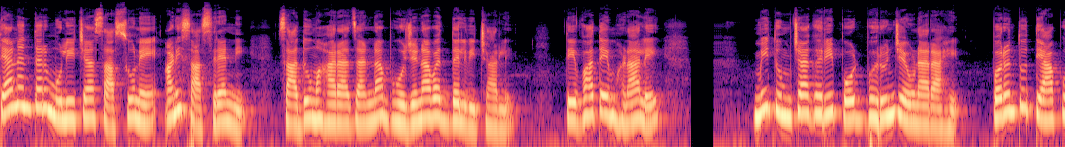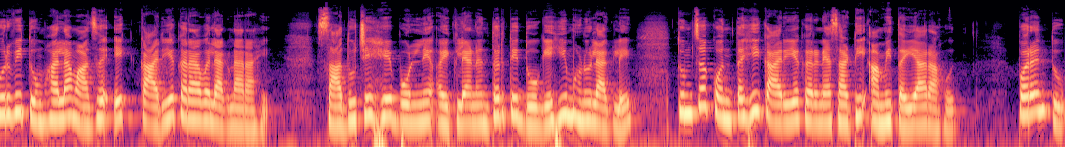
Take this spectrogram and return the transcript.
त्यानंतर मुलीच्या सासूने आणि सासऱ्यांनी साधू महाराजांना भोजनाबद्दल विचारले. तेव्हा ते म्हणाले मी तुमच्या घरी पोट भरून जेवणार आहे परंतु त्यापूर्वी तुम्हाला माझं एक कार्य करावं लागणार आहे. साधूचे हे बोलणे ऐकल्यानंतर ते दोघेही म्हणू लागले तुमचं कोणतंही कार्य करण्यासाठी आम्ही तयार आहोत. परंतु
